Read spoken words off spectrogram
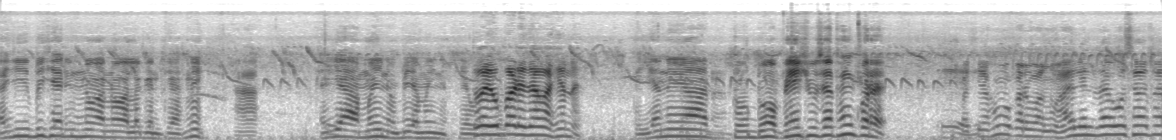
હજી બિચારી નવા નવા લગ્ન થયા નહીં હા. હજી આ મહિનો બે મહિને તોય ઉપાડે જવા છે ને? એને આ ડો- ભેંસ્યું છે શું કરે? પછી શું કરવાનું? હાલીને જવું છે દસ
